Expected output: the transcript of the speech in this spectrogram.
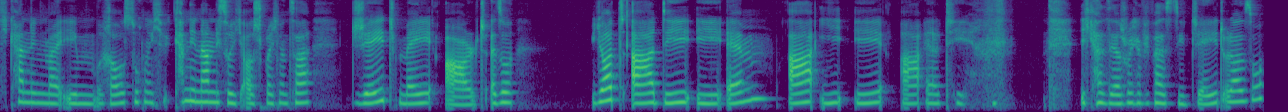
Ich kann den mal eben raussuchen. Ich kann den Namen nicht so richtig aussprechen. Und zwar Jade May Art. Also J-A-D-E-M-A-I-E-A-R-T. Ich kann sie aussprechen, auf jeden Fall ist die Jade oder so.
